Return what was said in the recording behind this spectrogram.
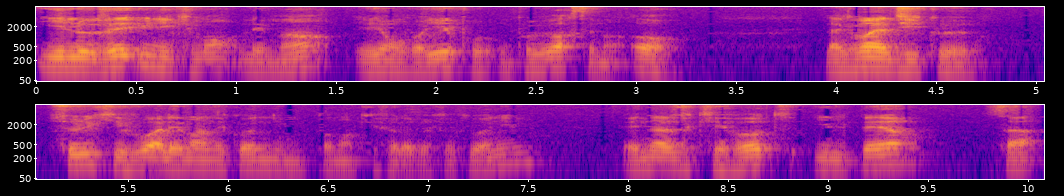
il levait uniquement les mains, et on voyait, on pouvait voir ses mains. Or, la Gemara dit que celui qui voit les mains des Kohanim pendant qu'il fait la Birkat Kohanim, et Nav Kehot, il perd sa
